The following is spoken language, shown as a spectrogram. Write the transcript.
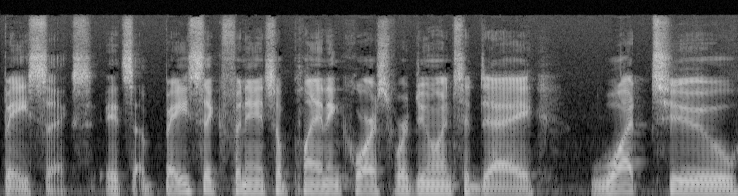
basics. It's a basic financial planning course we're doing today. What to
